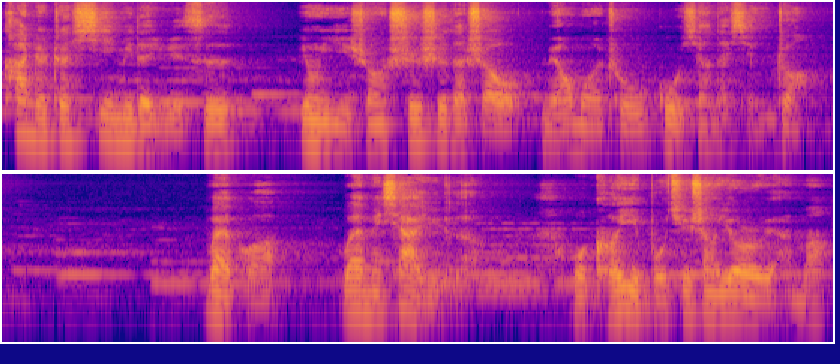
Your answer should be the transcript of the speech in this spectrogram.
看着这细密的雨丝，用一双湿湿的手描摹出故乡的形状。外婆，外面下雨了，我可以不去上幼儿园吗？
